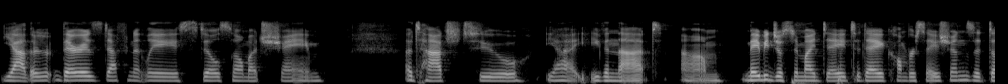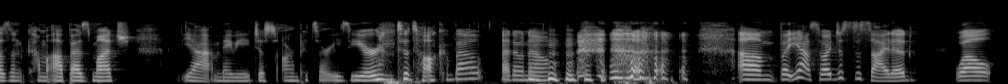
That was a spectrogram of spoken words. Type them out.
Yeah, there there is definitely still so much shame attached to yeah even that um, maybe just in my day-to-day conversations it doesn't come up as much yeah maybe just armpits are easier to talk about i don't know um, but yeah so i just decided well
